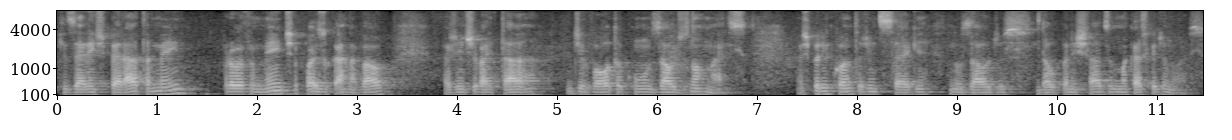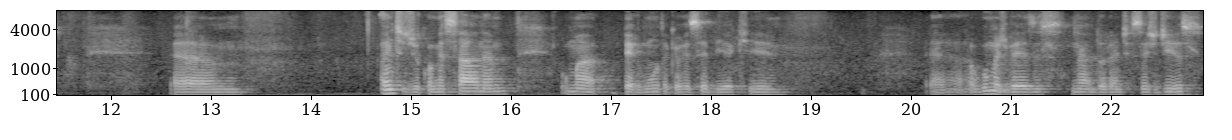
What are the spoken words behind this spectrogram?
quiserem esperar também, provavelmente após o carnaval, a gente vai estar de volta com os áudios normais. Mas por enquanto a gente segue nos áudios da Upanishads numa casca de nós. É... Antes de começar, né, uma pergunta que eu recebi aqui é, algumas vezes né, durante esses dias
